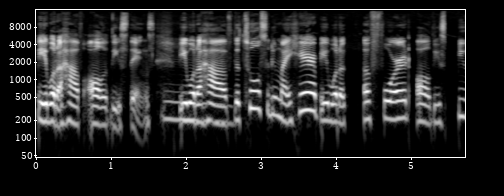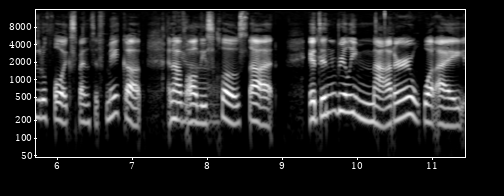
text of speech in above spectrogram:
be able to have all of these things, be able to have mm. the tools to do my hair, be able to afford all these beautiful, expensive makeup, and have all these clothes that it didn't really matter what I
